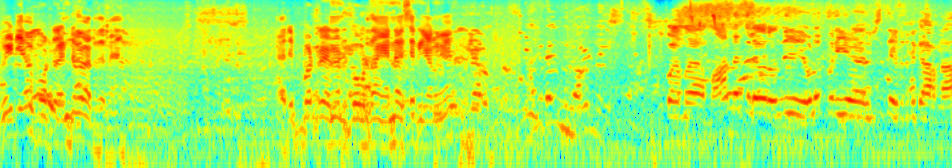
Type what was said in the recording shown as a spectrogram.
வீடியோ போட்டு ரெண்டு வருதுண்ணே ரிப்போர்ட்டர் என்னென்னு கூப்பிடுதாங்க என்ன வச்சிருக்காங்க இப்போ நம்ம மாநில தலைவர் வந்து எவ்வளவு பெரிய விஷயத்தை எடுத்திருக்காருன்னா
